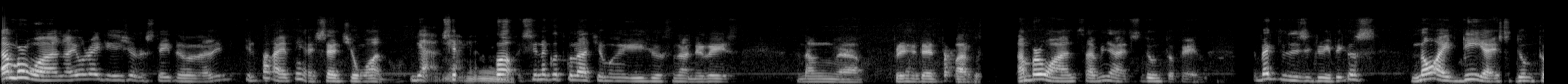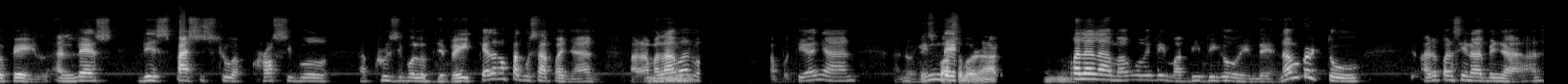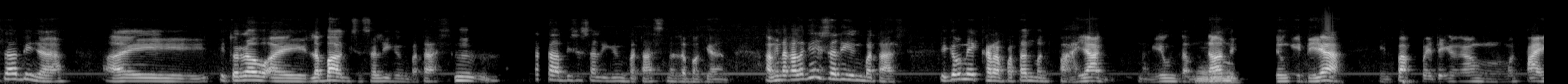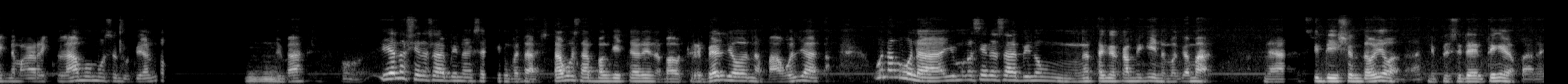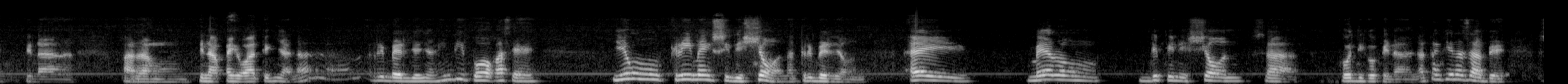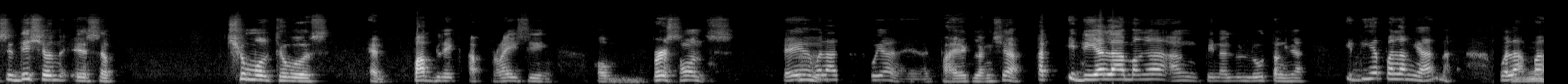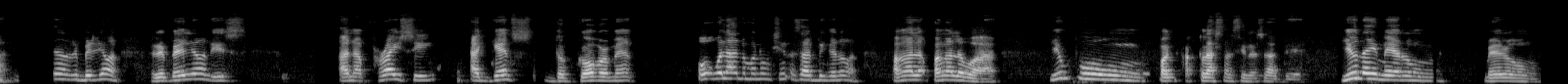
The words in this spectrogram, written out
Number one, I already issued a statement. In, in fact, I think I sent you one. Yeah, yeah. Mm. Well, sinagot ko lahat yung mga issues na ni-raise ng uh, President Marcos. Number one, sabi niya, it's doomed to fail. I beg to disagree because no idea is doomed to fail unless this passes through a crucible, a crucible of debate. Kailangan pag-usapan yan para malaman mo kaputihan yan, anong It's hindi. possible or not. Mm. Malalaman kung ito'y mabibigo o hindi. Number two, ano pang sinabi niya? Ang sabi niya ay ito raw ay labag sa saligang batas. Mm. Sabi sa saligang batas na labag yan. Ang nakalagay sa saligang batas, ikaw may karapatan magpahayag ng iyong damdamin, yung ideya. In fact, pwede kang ang magpahayag ng mga reklamo mo sa gobyerno. Mm. Di ba? Oh, iyan ang sinasabi ng saligang batas. Tapos nabanggit niya rin about rebellion, na bawal yan. Unang-una, yung mga sinasabi ng mga taga-kamigin na mag-ama, na sedition daw yon at ni Presidente ngayon, parang, pina, parang pinapahiwatig niya na rebellion yan. Hindi po kasi yung krimeng sedition at rebellion ay merong definisyon sa Kodigo Penal. At ang sinasabi, sedition is a tumultuous and public uprising of persons. Eh, Hmm. wala na po yan. Eh, nagpahayag lang siya. At ideya lamang nga ang pinalulutang niya. Ideya pa lang yan. Wala pa. Yan, Rebellion. Rebellion is an uprising against the government. O wala naman nung sinasabing gano'n. Pangala, pangalawa, yung pong pag-aklas na sinasabi, yun ay merong, merong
